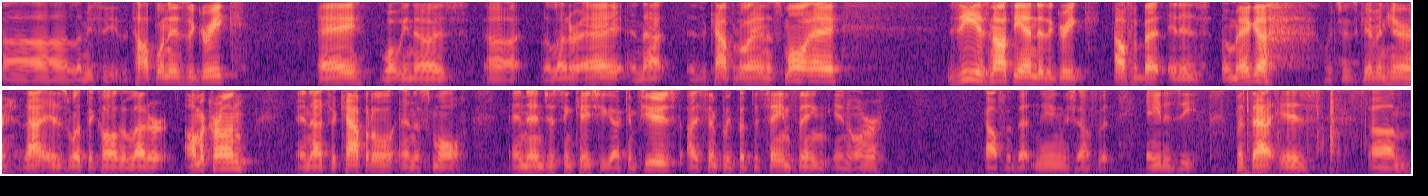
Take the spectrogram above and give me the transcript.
Uh, let me see. The top one is the Greek. A, what we know is uh, the letter A, and that is a capital A and a small a. Z is not the end of the Greek alphabet, it is omega, which is given here. That is what they call the letter omicron, and that's a capital and a small. And then, just in case you got confused, I simply put the same thing in our alphabet, in the English alphabet, A to Z. But that is um,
